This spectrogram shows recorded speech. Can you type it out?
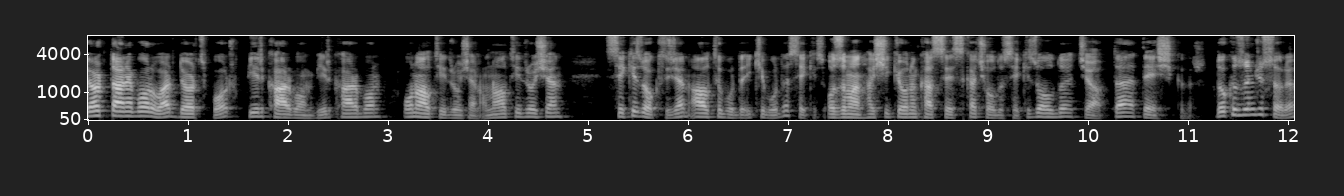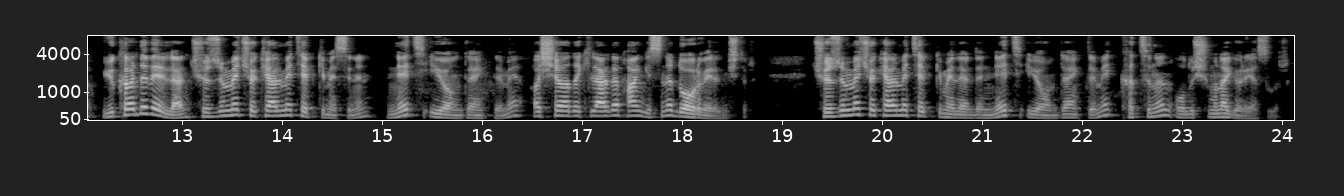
4 tane bor var. 4 bor. 1 karbon, 1 karbon. 16 hidrojen, 16 hidrojen. 8 oksijen, 6 burada, 2 burada, 8. O zaman H2O'nun katsayısı kaç oldu? 8 oldu. Cevap da D şıkkıdır. 9. soru. Yukarıda verilen çözünme çökelme tepkimesinin net iyon denklemi aşağıdakilerden hangisine doğru verilmiştir? Çözünme çökelme tepkimelerinde net iyon denklemi katının oluşumuna göre yazılır.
